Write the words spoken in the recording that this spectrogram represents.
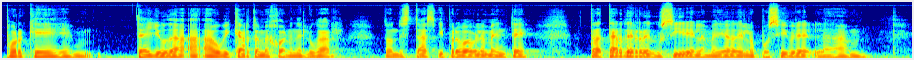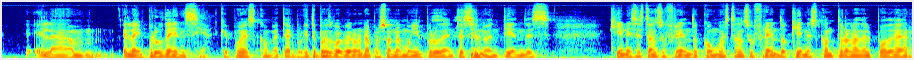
porque te ayuda a, a ubicarte mejor en el lugar donde estás y probablemente tratar de reducir en la medida de lo posible la, la, la imprudencia que puedes cometer, porque te puedes volver una persona muy imprudente si no entiendes quiénes están sufriendo, cómo están sufriendo, quiénes controlan el poder,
